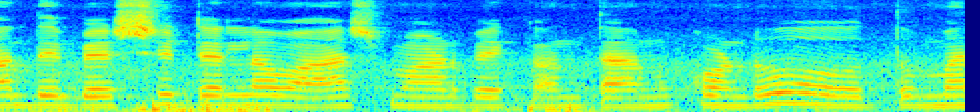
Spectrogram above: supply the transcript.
ಅದೇ ಬೆಡ್ಶೀಟೆಲ್ಲ ವಾಶ್ ಮಾಡಬೇಕಂತ ಅಂದ್ಕೊಂಡು ತುಂಬಾ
